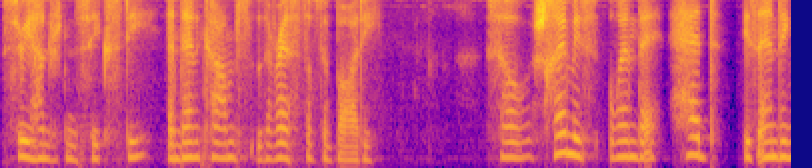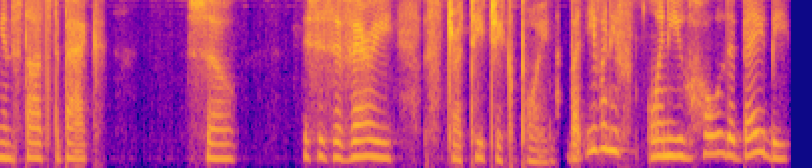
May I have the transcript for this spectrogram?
360, and then comes the rest of the body. So Shechem is when the head is ending and starts the back. So this is a very strategic point. But even if when you hold a baby,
